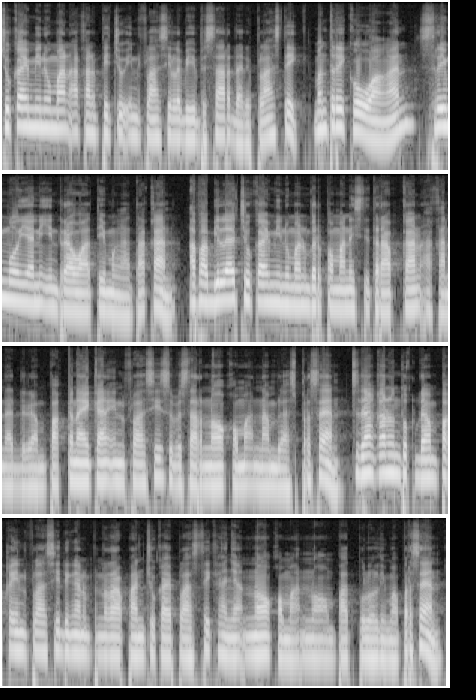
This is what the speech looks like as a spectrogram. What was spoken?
cukai minuman akan picu inflasi lebih besar dari plastik. Menteri Keuangan Sri Mulyani Indrawati mengatakan, apabila cukai minuman berpemanis diterapkan akan ada dampak kenaikan inflasi sebesar 0,16 persen. Sedangkan untuk dampak ke inflasi dengan penerapan cukai plastik hanya 0,045 persen.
